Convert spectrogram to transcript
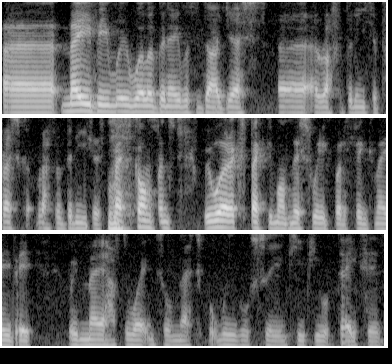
Uh, maybe we will have been able to digest uh, a Rafa Benitez press Rafa Benitez hmm. press conference. We were expecting one this week, but I think maybe we may have to wait until next. But we will see and keep you updated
